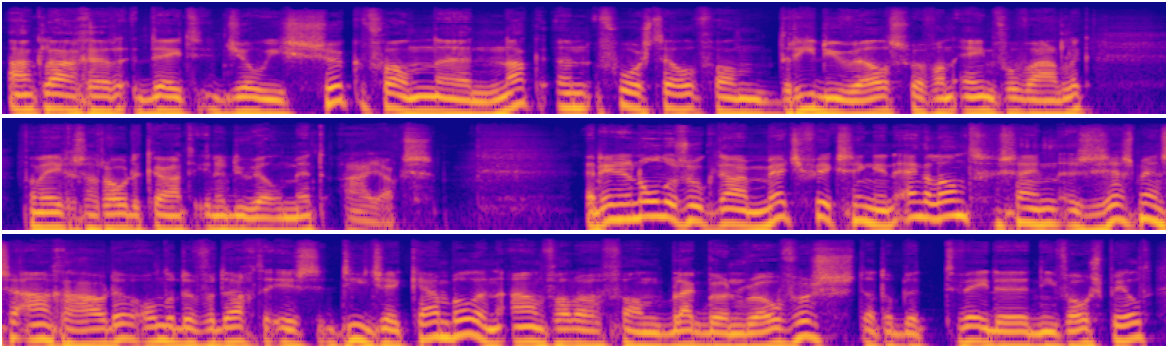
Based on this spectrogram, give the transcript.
Aanklager deed Joey Suk van uh, NAC een voorstel van drie duels... waarvan één voorwaardelijk vanwege zijn rode kaart in het duel met Ajax. In een onderzoek naar matchfixing in Engeland zijn zes mensen aangehouden. Onder de verdachte is DJ Campbell, een aanvaller van Blackburn Rovers... dat op het tweede niveau speelt.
